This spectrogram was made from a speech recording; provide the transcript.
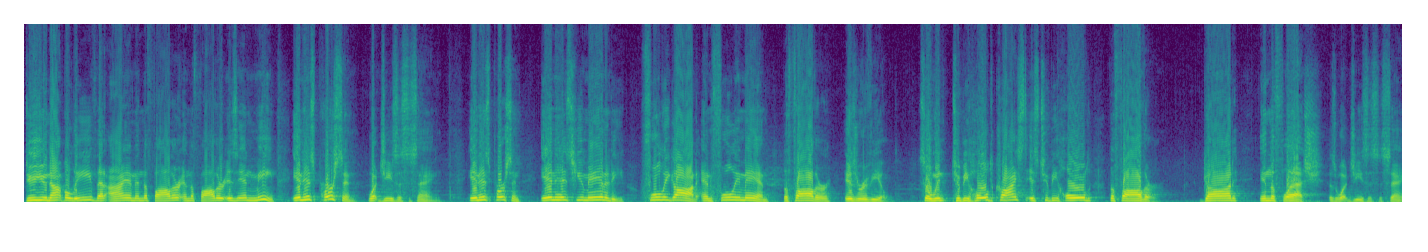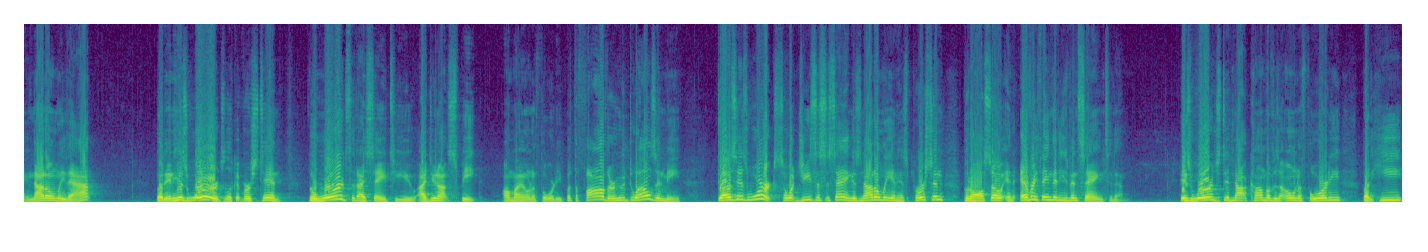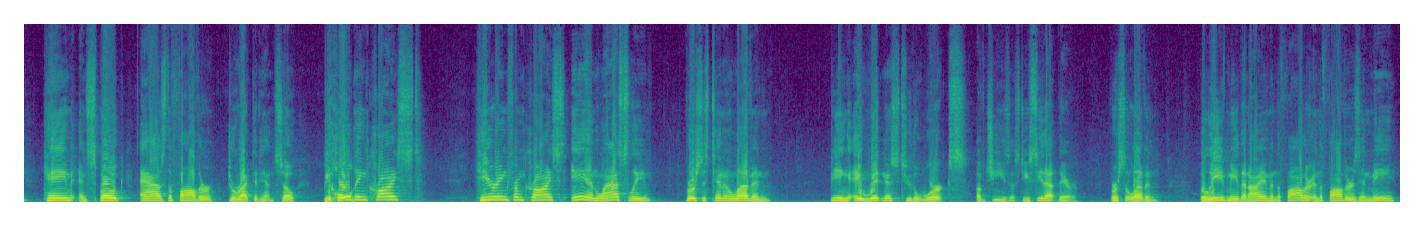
Do you not believe that I am in the Father and the Father is in me? In his person, what Jesus is saying. In his person, in his humanity, fully God and fully man, the Father is revealed. So when, to behold Christ is to behold the Father. God in the flesh is what Jesus is saying. Not only that, but in his words, look at verse 10. The words that I say to you, I do not speak on my own authority, but the Father who dwells in me does his works. So, what Jesus is saying is not only in his person, but also in everything that he's been saying to them. His words did not come of his own authority, but he came and spoke as the Father directed him. So, beholding Christ, hearing from Christ, and lastly, verses 10 and 11, being a witness to the works of Jesus. Do you see that there? Verse 11 Believe me that I am in the Father, and the Father is in me,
